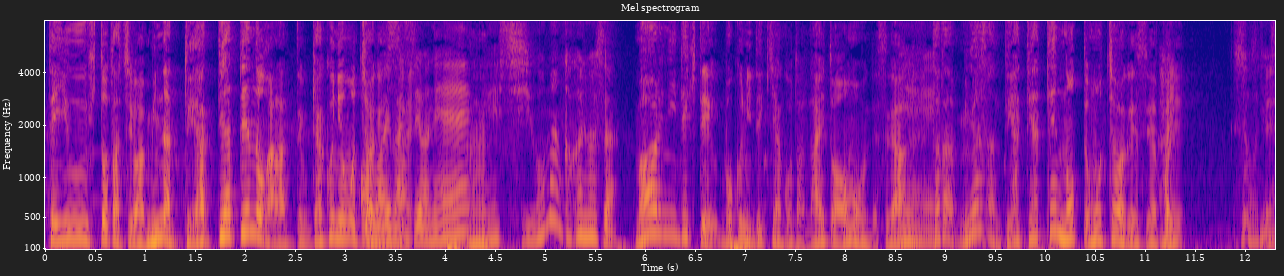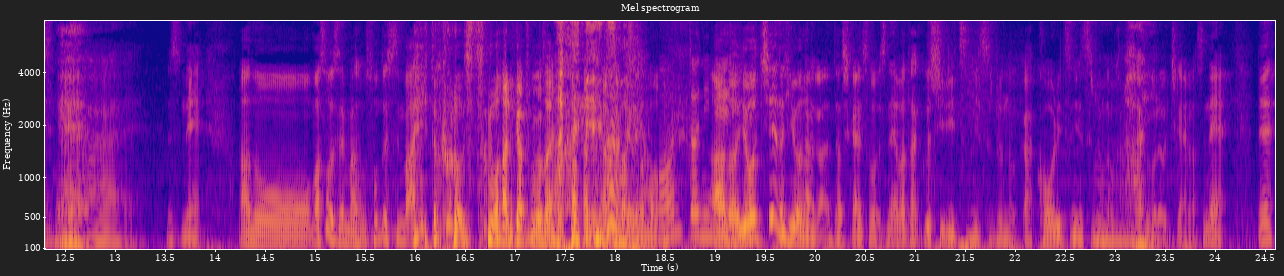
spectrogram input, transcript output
っていう人たちはみんな出会ってやってんのかなって逆に思っちゃうわけです。思いますよね。うんえ、4、5万かかります。周りにできて僕にできやんことはないとは思うんですが、ええただ皆さん出会ってやってんのって思っちゃうわけですよ、やっぱり。はいそうですねはい。ですね。あのーまあそうですね、まあ本当に狭いところ質問ありがとうございます。本当にねあの幼稚園の費用なんかは確かにそうですね、私立にするのか、公立にするのか、はいこれを違いますね。で、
